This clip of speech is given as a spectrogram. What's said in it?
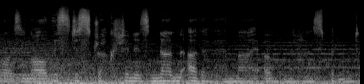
causing all this destruction is none other than my own husband.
